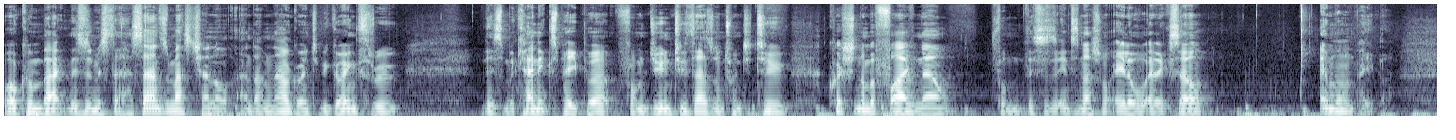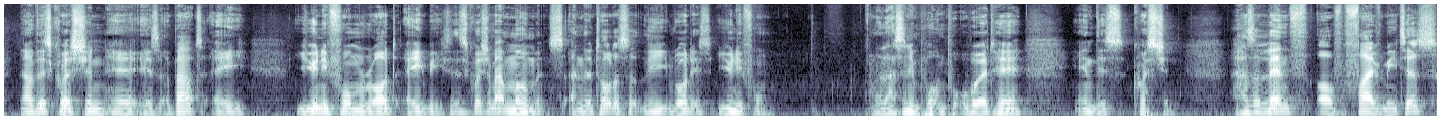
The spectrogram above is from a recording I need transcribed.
Welcome back. This is Mr. Hassaan's Maths channel and I'm now going to be going through this mechanics paper from June 2022. Question number 5 now from this is International A-Level Edexcel M1 paper. Now this question here is about a uniform rod AB. So this is a question about moments and they told us that the rod is uniform. And that's an important word here in this question. It has a length of 5 meters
